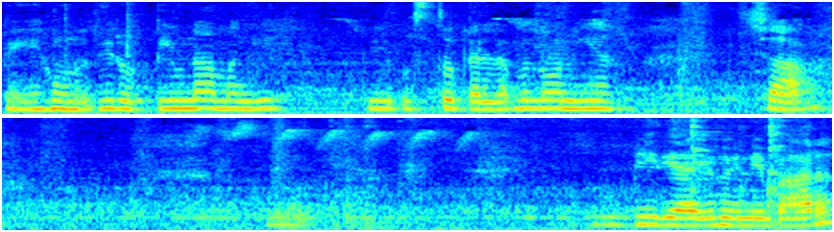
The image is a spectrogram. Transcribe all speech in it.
ਤੇ ਹੁਣ ਉਹਦੀ ਰੋਟੀ ਬਣਾਵਾਂਗੇ, ਤੇ ਉਸ ਤੋਂ ਪਹਿਲਾਂ ਬਣਾਉਣੀ ਆ ਚਾਹ। ਤੇ ਵੀਰੇ ਆਏ ਹੋਏ ਨੇ ਬਾਹਰ,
